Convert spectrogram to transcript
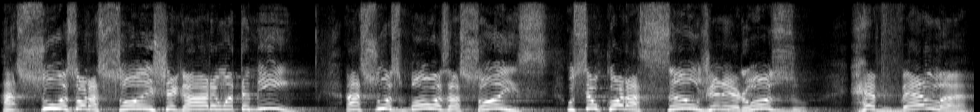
As suas orações chegaram até mim, as suas boas ações, o seu coração generoso revela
